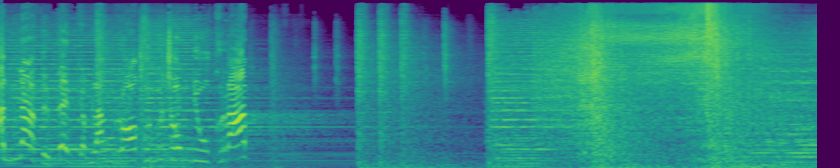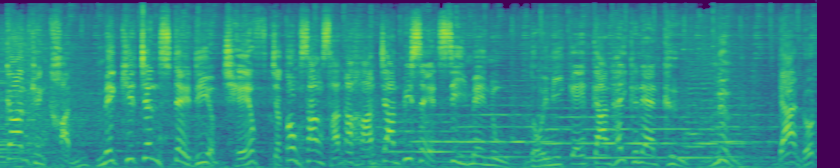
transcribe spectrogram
อันน่าตื่นเต้นกำลังรอคุณผู้ชมอยู่ครับ การแข่งขันใน Kitchen Stadium เชฟจะต้องสร้างสรรค์อาหารจานพิเศษ 4 เมนู โดยมีเกณฑ์การให้คะแนนคือ 1. ด้านรส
